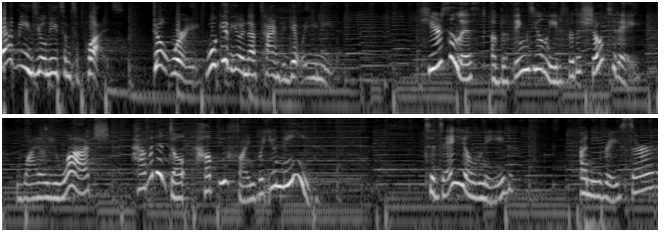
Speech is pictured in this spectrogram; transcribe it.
that means you'll need some supplies. Don't worry, we'll give you enough time to get what you need. Here's a list of the things you'll need for the show today. While you watch, have an adult help you find what you need. Today you'll need an eraser,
